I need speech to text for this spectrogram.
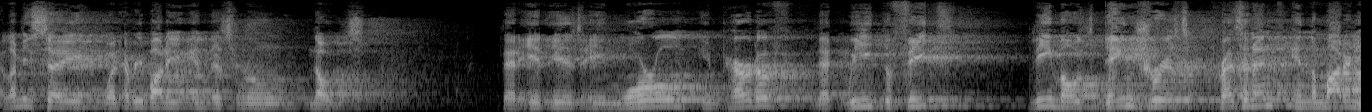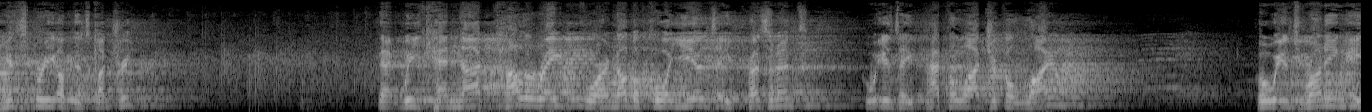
And let me say what everybody in this room knows, that it is a moral imperative that we defeat the most dangerous president in the modern history of this country, that we cannot tolerate for another four years a president who is a pathological liar, who is running a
